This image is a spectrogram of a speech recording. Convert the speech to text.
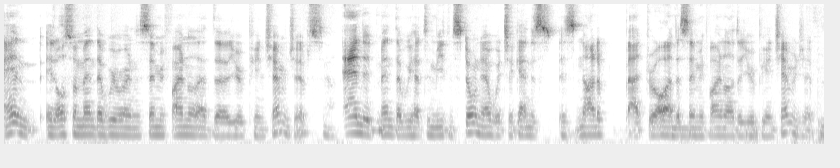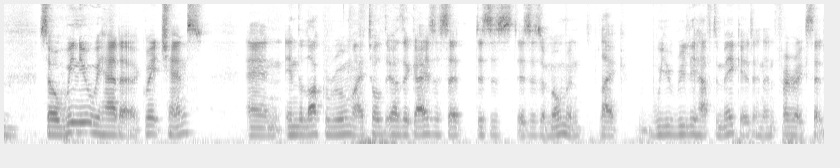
and it also meant that we were in the semi-final at the European Championships, Yeah. and it meant that we had to meet in Estonia, which again is is not a bad draw at the Mm. semi-final at the European Championship. Mm. So we knew we had a great chance, and in the locker room, I told the other guys, I said, "This is this is a moment. Like we really have to make it." And then Frederick said,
